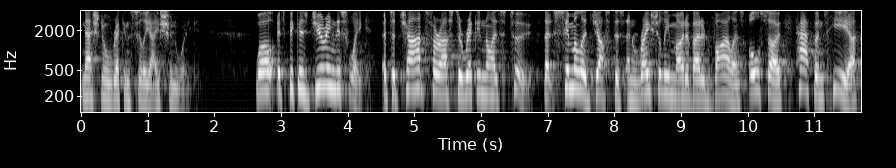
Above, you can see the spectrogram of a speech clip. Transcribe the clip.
National Reconciliation Week? Well, it's because during this week, it's a chance for us to recognise too that similar justice and racially motivated violence also happens here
